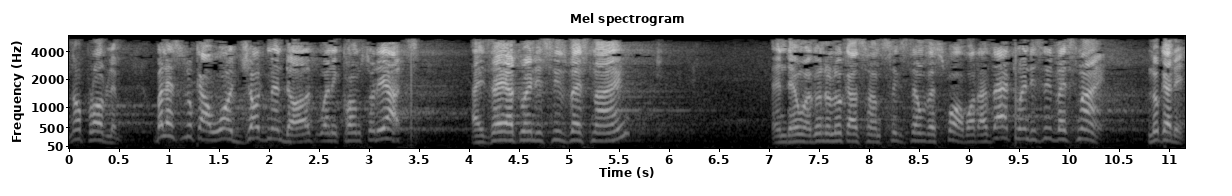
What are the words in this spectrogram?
No problem. But let's look at what judgment does when it comes to the earth. Isaiah 26 verse 9. And then we're going to look at Psalm 67 verse 4. But Isaiah 26 verse 9. Look at it.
